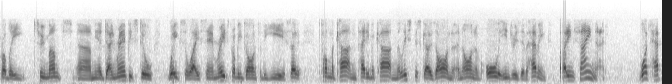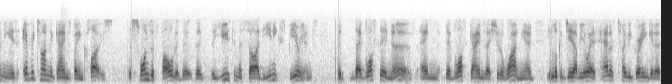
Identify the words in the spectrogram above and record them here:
probably two months. Um, you know, Dane Rampe's still weeks away. Sam Reid's probably gone for the year. So Tom McCartin, Paddy McCartin, the list just goes on and on of all the injuries they're having. But in saying that, what's happening is every time the game's been close, the Swans have folded. The, the, the youth in the side, the inexperience, the, they've lost their nerve and they've lost games they should have won. You know, you look at GWS. How does Toby Greene get a,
